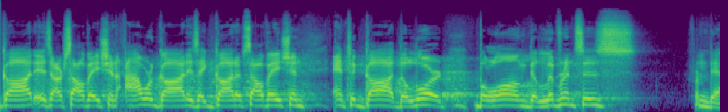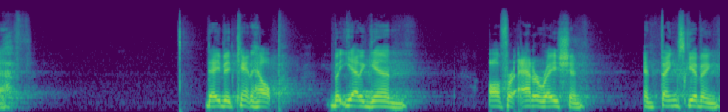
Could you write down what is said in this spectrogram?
God is our salvation. Our God is a God of salvation. And to God, the Lord, belong deliverances from death. David can't help but yet again offer adoration and thanksgiving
